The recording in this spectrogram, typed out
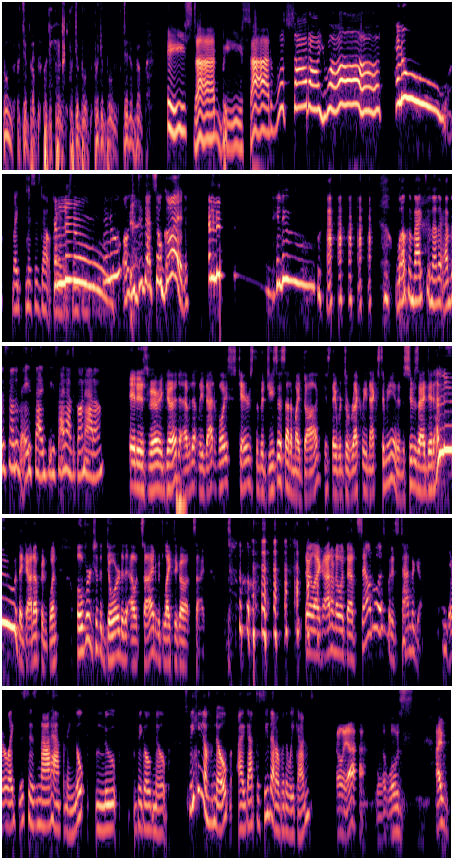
Boom, ba-da-boom, ba-da-boom, ba-da-boom, ba-da-boom. A side, B side, what side are you on? Hello, like Mrs. Doubtfire. Hello. Hello. Oh, you did that so good. Hello. Hello. Welcome back to another episode of A Side, B Side. How's it going, Adam? It is very good. Evidently, that voice scares the bejesus out of my dog because they were directly next to me. And as soon as I did hello, they got up and went over to the door to the outside, would like to go outside now. They're like, I don't know what that sound was, but it's time to go. They're like, this is not happening. Nope. Nope. Big old nope. Speaking of nope, I got to see that over the weekend. Oh yeah. What, what was I've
